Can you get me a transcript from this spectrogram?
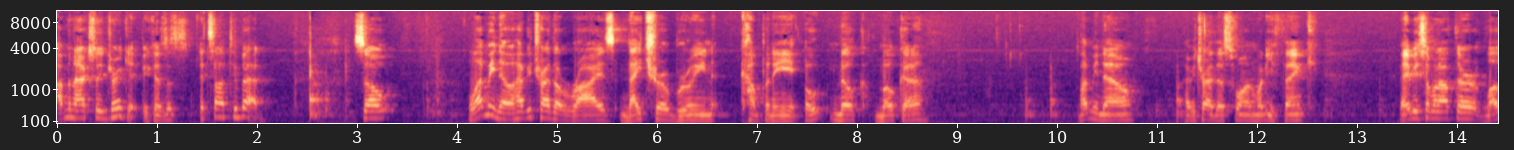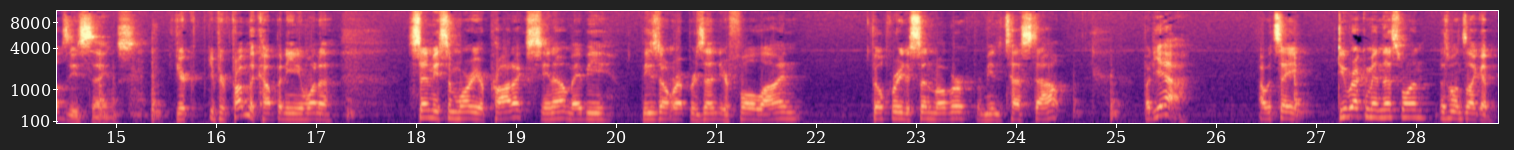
I'm gonna actually drink it because it's it's not too bad. So let me know. Have you tried the Rise Nitro Brewing Company Oat Milk Mocha? Let me know. Have you tried this one? What do you think? maybe someone out there loves these things. If you're if you're from the company, and you want to send me some more of your products. You know, maybe these don't represent your full line. Feel free to send them over for me to test out. But yeah, I would say do recommend this one. This one's like a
